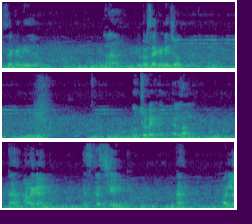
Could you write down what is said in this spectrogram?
సెకండ్ ఏజ్? ఇంటర్ సెకండ్ ఏజ్ ఉంది కూర్చోబెట్టారు పిల్లల్ని ఆ? అడగండి. డిస్కస్ చేయండి? మళ్ళీ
